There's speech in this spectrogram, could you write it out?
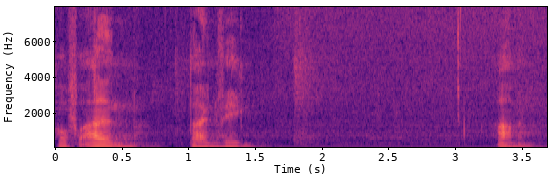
auf allen deinen Wegen. Amen.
